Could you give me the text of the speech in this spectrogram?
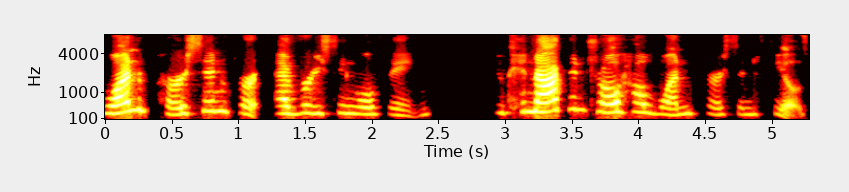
one person for every single thing. You cannot control how one person feels.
